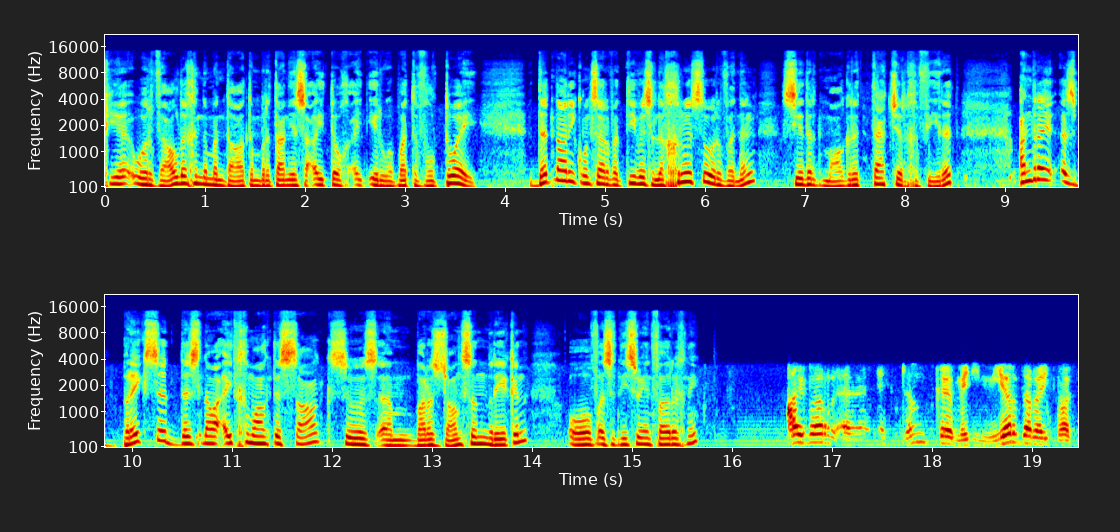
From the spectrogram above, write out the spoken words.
gee oorweldigende mandaat om Brittanje se uittog uit Europa te voltooi. Dit na die konservatiewes hulle grootste oorwinning sedert Margaret Thatcher gevier het. Andre is Brexit dis nou 'n uitgemaakte saak soos ehm um, Boris Johnson reken of is dit nie so eenvoudig nie? Iwer, uh, ek dink uh, met die meerderheid wat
